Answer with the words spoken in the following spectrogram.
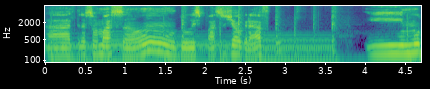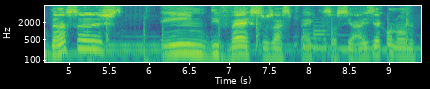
a transformação do espaço geográfico e mudanças em diversos aspectos sociais e econômicos,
